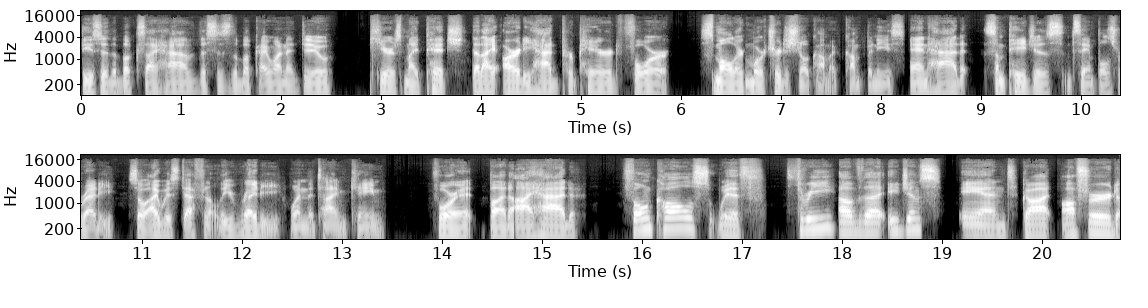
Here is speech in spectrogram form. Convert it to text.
these are the books I have. This is the book I want to do. Here's my pitch that I already had prepared for smaller, more traditional comic companies and had some pages and samples ready. So I was definitely ready when the time came for it. But I had phone calls with three of the agents and got offered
